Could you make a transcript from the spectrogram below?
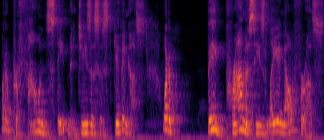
What a profound statement Jesus is giving us. What a big promise he's laying out for us.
